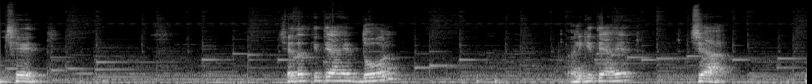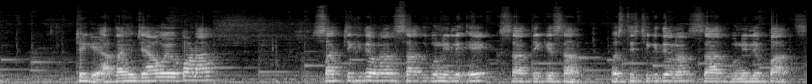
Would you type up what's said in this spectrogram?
छेद. छेदात किती आहेत दोन. आणि किती आहेत चार. ठीक आहे आता ह्यांचे अवयव पाडा. सातचे किती होणार? सात गुणिले एक सात एके सात. पस्तीसचे किती होणार? सात गुणिले पाच.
